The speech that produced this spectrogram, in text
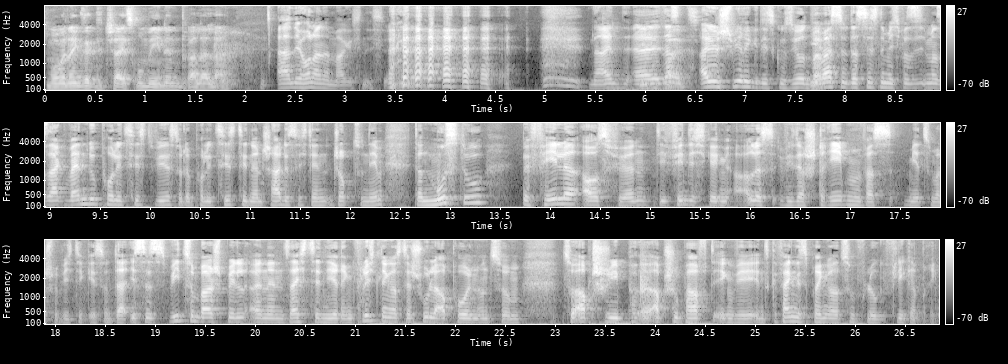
Wo man dann gesagt hat, scheiß Rumänen, tralala. Ah, die Holländer mag ich nicht. Nein, äh, das ist eine schwierige Diskussion, weil Ja. weißt du, das ist nämlich, was ich immer sage, wenn du Polizist wirst oder Polizistin entscheidest dich, den Job zu nehmen, dann musst du Befehle ausführen, die, finde ich, gegen alles widerstreben, was mir zum Beispiel wichtig ist. Und da ist es wie zum Beispiel einen 16-jährigen Flüchtling aus der Schule abholen und zum, zur Abschieb, äh, Abschubhaft irgendwie ins Gefängnis bringen oder zum Flug, Flieger bringen.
